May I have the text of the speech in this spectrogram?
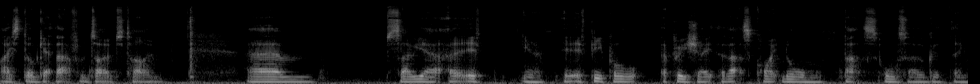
I still get that from time to time. Um, so yeah, uh, if you know, if people appreciate that that's quite normal, that's also a good thing.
